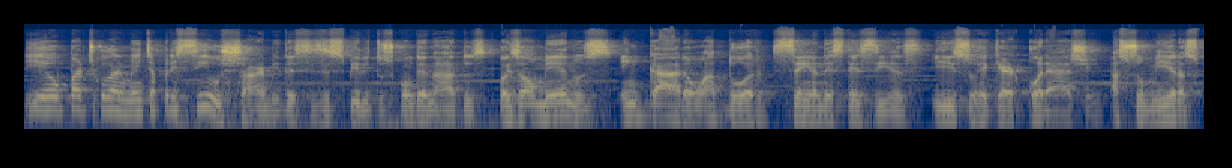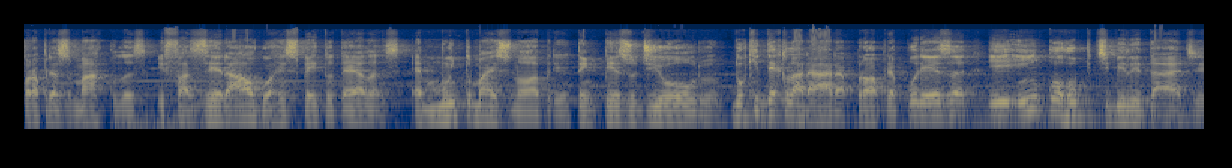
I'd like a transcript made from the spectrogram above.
E eu particularmente aprecio o charme desses espíritos condenados, pois ao menos encaram a dor sem anestesias, e isso requer coragem. Assumir as próprias máculas e fazer algo a respeito delas é muito mais nobre, tem peso de ouro, do que declarar a própria pureza e incorruptibilidade.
